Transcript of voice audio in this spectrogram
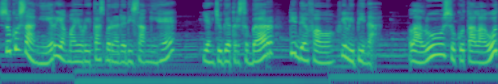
Suku Sangir yang mayoritas berada di Sangihe yang juga tersebar di Davao, Filipina. Lalu suku Talaut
